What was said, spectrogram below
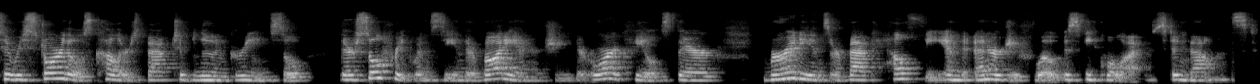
to restore those colors back to blue and green. So their soul frequency and their body energy, their auric fields, their meridians are back healthy and the energy flow is equalized and balanced.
